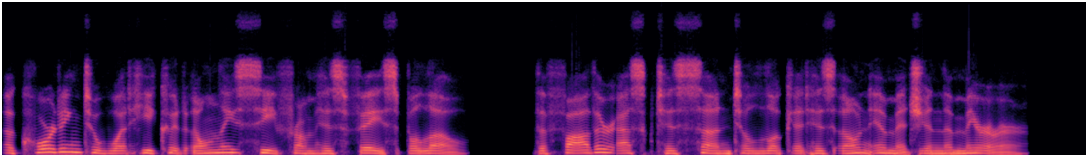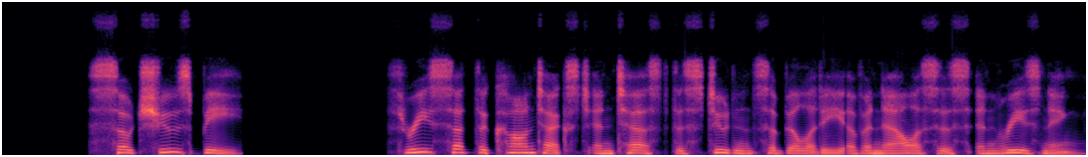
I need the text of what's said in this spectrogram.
According to what he could only see from his face below, the father asked his son to look at his own image in the mirror. So choose B. 3. Set the context and test the student's ability of analysis and reasoning.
